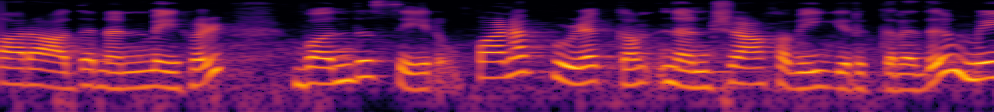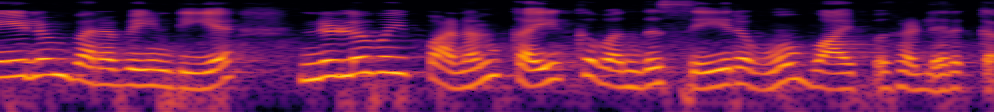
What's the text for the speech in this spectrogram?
எதிர்பாராத நன்மைகள் வந்து சேரும். பணப்புழக்கம் நன்றாகவே இருக்கிறது. மேலும் வர வேண்டிய நிலுவை பணம் கைக்கு வந்து சேரவும் வாய்ப்புகள் இருக்கு.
